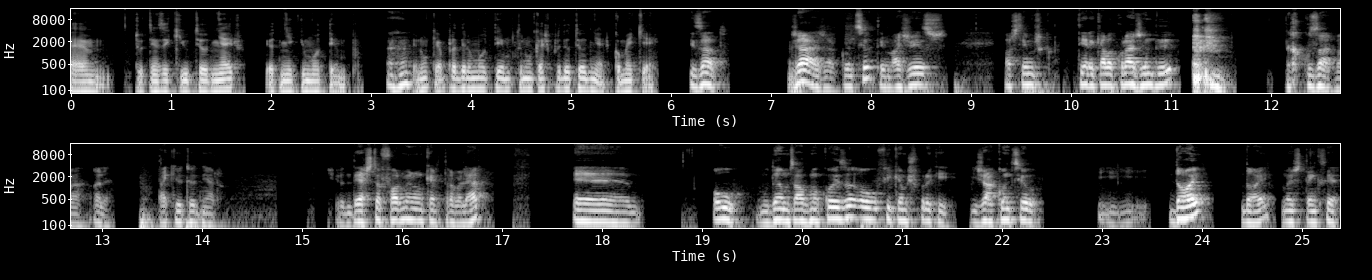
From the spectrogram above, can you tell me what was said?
hum, tu tens aqui o teu dinheiro, eu tenho aqui o meu tempo. Uhum. Eu não quero perder o meu tempo, tu não queres perder o teu dinheiro. Como é que é? Exato. Já, já aconteceu. Tem mais vezes nós temos que ter aquela coragem de, de recusar. Vá, olha, está aqui o teu dinheiro. Eu, desta forma eu não quero trabalhar. Eh, ou mudamos alguma coisa ou ficamos por aqui. E já aconteceu. E dói, dói, mas tem que ser.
